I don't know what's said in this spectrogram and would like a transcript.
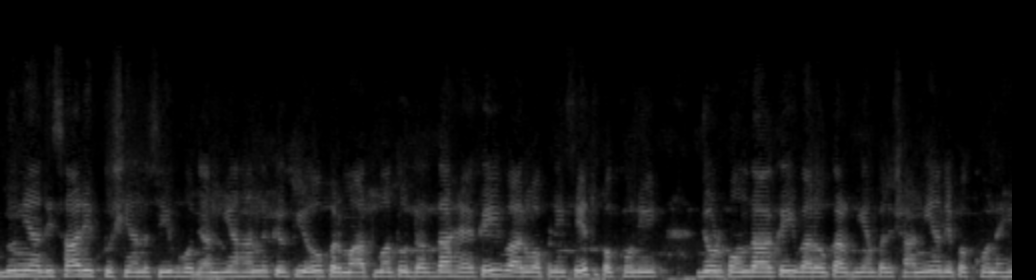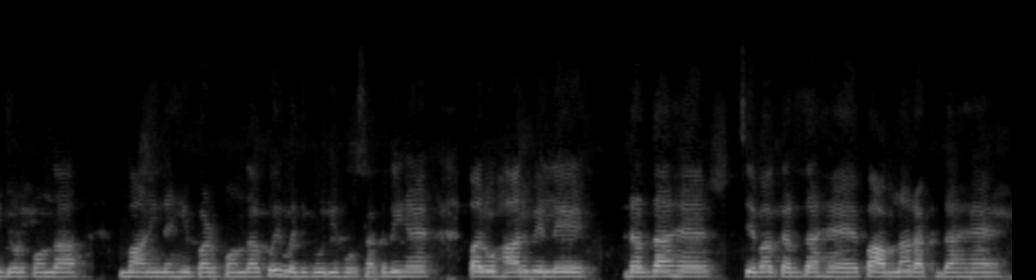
ਦੁਨੀਆ ਦੀ ਸਾਰੀ ਖੁਸ਼ੀਆਂ ਨਸੀਬ ਹੋ ਜਾਂਦੀਆਂ ਹਨ, ਕਿਉਂਕਿ ਉਹ ਪਰਮਾਤਮਾ ਤੋਂ ਡਰਦਾ ਹੈ। ਕਈ ਵਾਰ ਉਹ ਆਪਣੀ ਸਿਹਤ ਪੱਖੋਂ ਨਹੀਂ ਜੋੜ ਪਾਉਂਦਾ, ਕਈ ਵਾਰ ਉਹ ਘਰ ਦੀਆਂ ਪਰੇਸ਼ਾਨੀਆਂ ਦੇ ਪੱਖੋਂ ਨਹੀਂ ਜੋੜ ਪਾਉਂਦਾ, ਬਾਣੀ ਨਹੀਂ ਪੜ ਪਾਉਂਦਾ, ਕੋਈ ਮਜਬੂਰੀ ਹੋ ਸਕਦੀ ਹੈ, ਪਰ ਉਹ ਹਰ ਵੇਲੇ ਡਰਦਾ ਹੈ, ਸੇਵਾ ਕਰਦਾ ਹੈ, ਭਾਵਨਾ ਰੱਖਦਾ ਹੈ।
